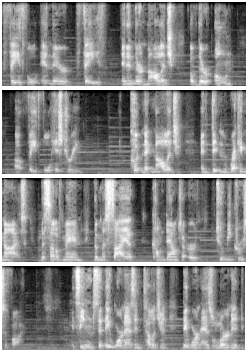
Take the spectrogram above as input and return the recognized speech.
faithful in their faith and in their knowledge of their own uh, faithful history couldn't acknowledge and didn't recognize the Son of Man, the Messiah, come down to earth to be crucified. It seems that they weren't as intelligent, they weren't as learned,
